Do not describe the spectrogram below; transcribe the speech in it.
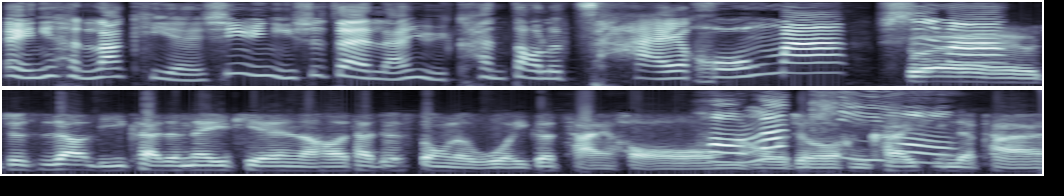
哎，你很 lucky 哎，星云，你是在蓝雨看到了彩虹吗？是吗？对，就是要离开的那一天，然后他就送了我一个彩虹，好 lucky 哦，我就很开心的拍。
